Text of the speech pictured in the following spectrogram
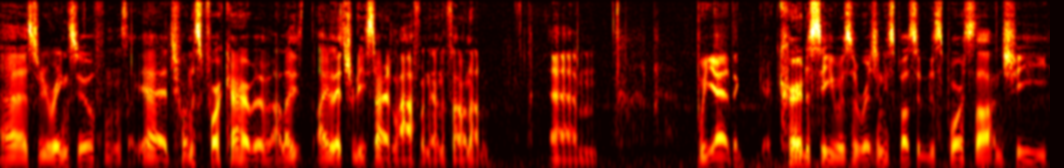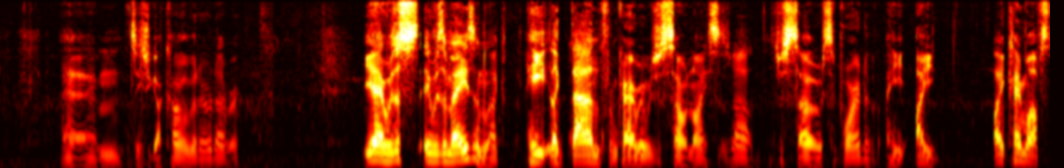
Uh, so he rings me up and was like, "Yeah, do you want to support Caribou?" And I, I literally started laughing down the phone at him. Um, but yeah, the courtesy was originally supposed to be the sports lot, and she, um, I think she got COVID or whatever. Yeah, it was just it was amazing. Like he, like Dan from Caribou was just so nice as well, just so supportive. He, I, I came off.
